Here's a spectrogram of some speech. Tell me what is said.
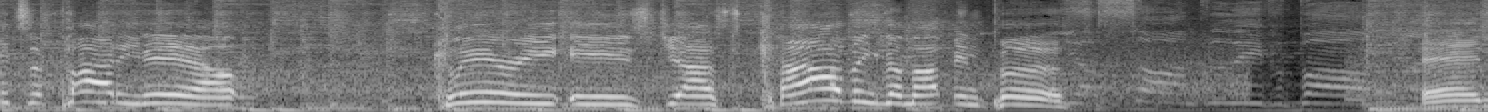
It's a party now. Cleary is just carving them up in Perth. And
